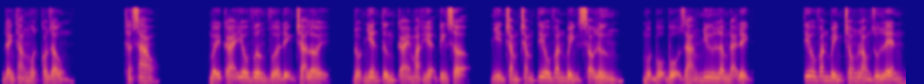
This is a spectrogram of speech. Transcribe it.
đánh thắng một con rồng? Thật sao? Mấy cái yêu vương vừa định trả lời, đột nhiên từng cái mặt hiện kinh sợ, nhìn chằm chằm tiêu văn bình sau lưng, một bộ bộ dáng như lâm đại địch. Tiêu văn bình trong lòng run lên,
